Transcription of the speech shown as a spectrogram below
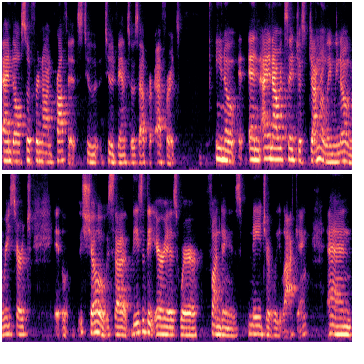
and also for nonprofits to, to advance those efforts you know, and and I would say just generally, we know the research shows that these are the areas where funding is majorly lacking, and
